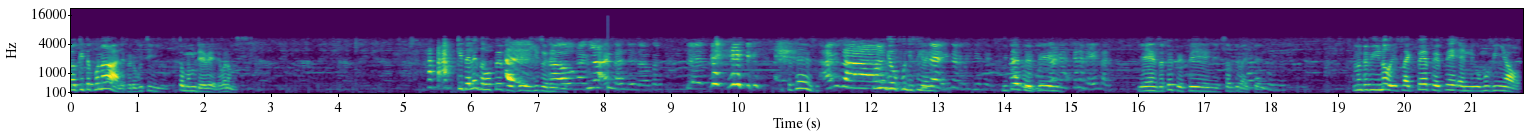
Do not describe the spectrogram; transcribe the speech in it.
no kita khonale phela ukuthi ntombi umndebele wena mus kita lezi zabo pepepe yizo lezi Awu ngangila ezandle zakho. Sesenze. Angizange. Ungewufundisile nge- Ngitshela ukuthi ngiyenzeni. Ipepepe. Kana ndiyenzani? yenza pepepe something like that I mean, baby, you know, it's like pepepe and umuvi nyawo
